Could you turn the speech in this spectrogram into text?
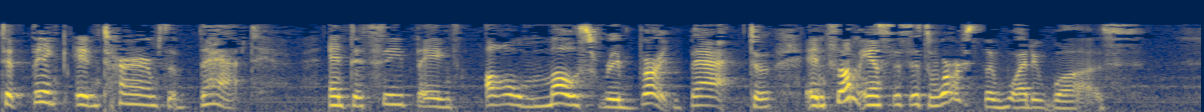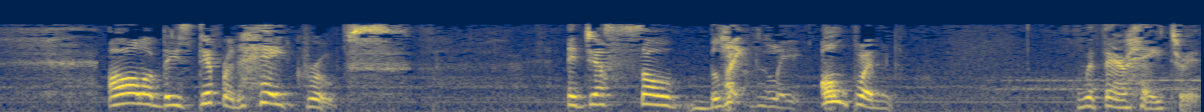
To think in terms of that and to see things almost revert back to, in some instances, worse than what it was all of these different hate groups. It just so blatantly open with their hatred.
